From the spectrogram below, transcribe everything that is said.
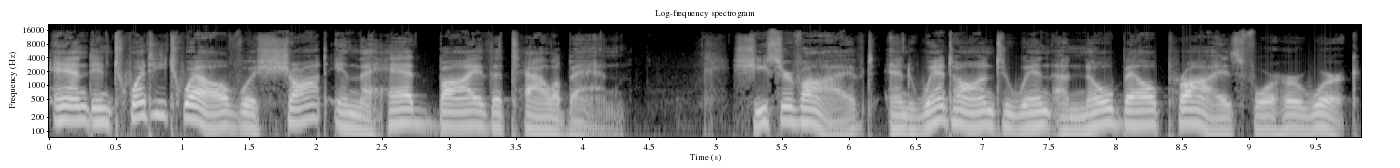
and in 2012 was shot in the head by the Taliban. She survived and went on to win a Nobel Prize for her work.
